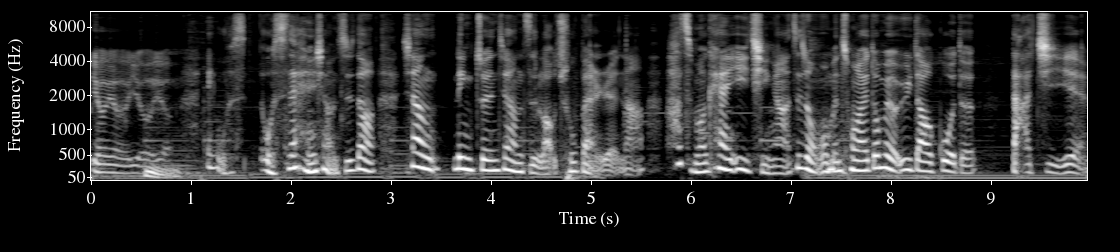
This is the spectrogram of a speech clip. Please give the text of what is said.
有有有有，哎，我是我实在很想知道，像令尊这样子老出版人啊，他怎么看疫情啊？这种我们从来都没有遇到过的打击耶，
